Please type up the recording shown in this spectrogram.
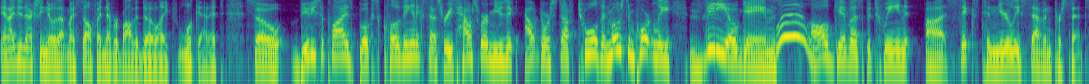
And I didn't actually know that myself. I never bothered to like look at it. So, beauty supplies, books, clothing and accessories, houseware, music, outdoor stuff, tools, and most importantly, video games all give us between uh, six to nearly seven percent.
